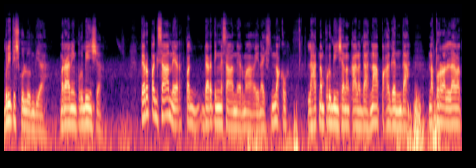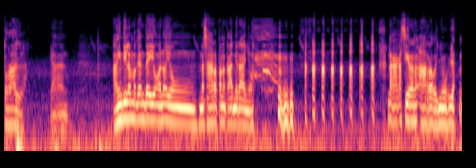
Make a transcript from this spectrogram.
British Columbia. Maraming probinsya. Pero pag summer, pag darating na summer mga kainags, nako, lahat ng probinsya ng Canada napakaganda, natural na natural. Yan. Ang hindi lang maganda yung ano yung nasa harapan ng camera nyo. Nakakasira ng araw nyo. Yan.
